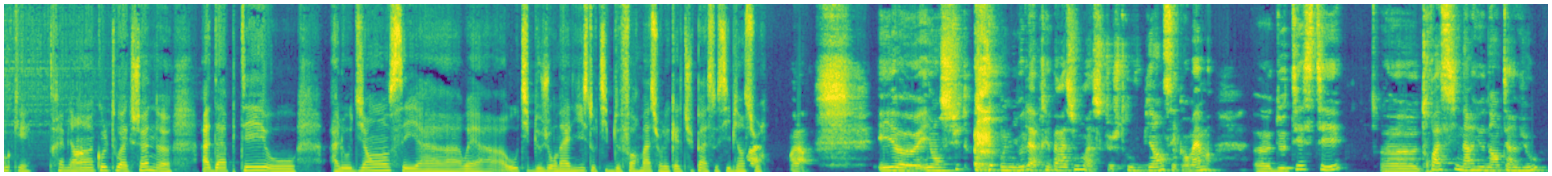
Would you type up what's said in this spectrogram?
Ok, très bien. Un call to action euh, adapté au, à l'audience et à, ouais, au type de journaliste, au type de format sur lequel tu passes aussi, bien sûr. Voilà. Et, euh, et ensuite, au niveau de la préparation, moi, ce que je trouve bien, c'est quand même euh, de tester trois scénarios d'interview.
